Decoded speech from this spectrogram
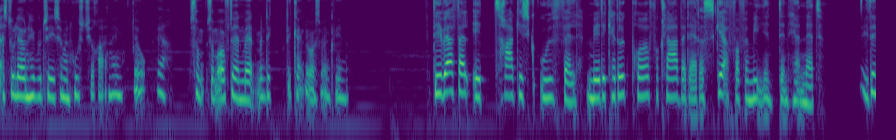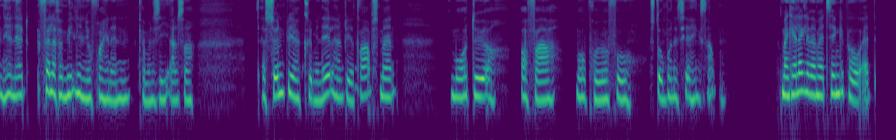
Altså, du laver en hypotese om en hustyran, ikke? Jo. Ja. Som, som ofte er en mand, men det, det kan jo også være en kvinde. Det er i hvert fald et tragisk udfald. Mette, kan du ikke prøve at forklare, hvad det er, der sker for familien den her nat? I den her nat falder familien jo fra hinanden, kan man sige. Altså, deres søn bliver kriminel, han bliver drabsmand, mor dør, og far må prøve at få stumperne til at hænge sammen. Man kan heller ikke lade være med at tænke på, at,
